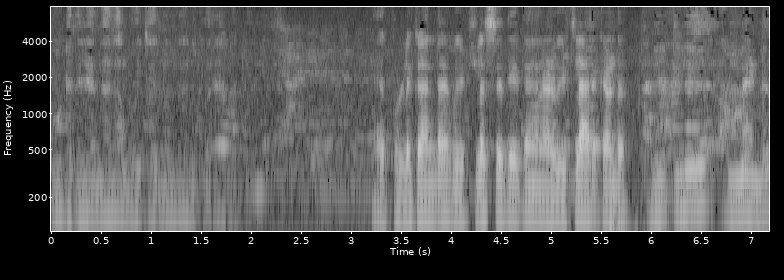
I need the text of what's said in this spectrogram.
കൂട്ടത്തിൽ എന്താ സംഭവിച്ചതെന്നൊന്നും എനിക്ക് പറയാൻ പറ്റില്ല. ഏ, പുള്ളിക്കാരന്റെ വീട്ടിലെ സ്ഥിതിയൊക്കെ എങ്ങനെയാണ്? വീട്ടിലാരൊക്കെ ഉണ്ട്? വീട്ടിൽ അമ്മയുണ്ട്.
